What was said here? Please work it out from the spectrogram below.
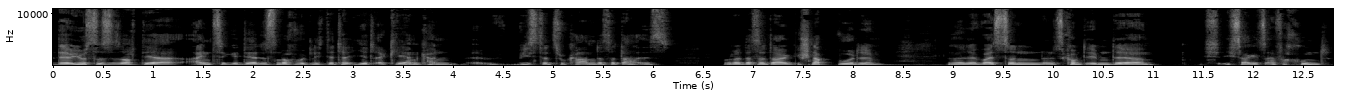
der Justus ist auch der Einzige, der das noch wirklich detailliert erklären kann, äh, wie es dazu kam, dass er da ist. Oder dass er da geschnappt wurde. Ja, der weiß dann, es kommt eben der, ich, ich sage jetzt einfach Hund,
